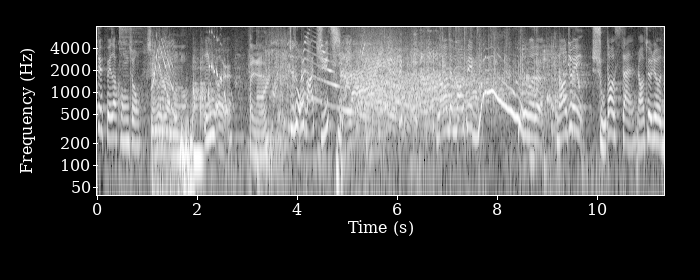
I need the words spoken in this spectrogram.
就飞到空中。谁会这样弄呢？婴儿本人，就是我会把它举起来，然后 the monster 嘣什么的，然后就会数到三，然后最后就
